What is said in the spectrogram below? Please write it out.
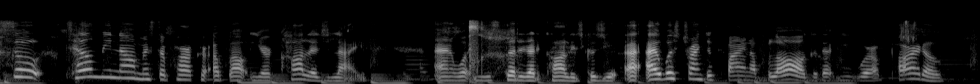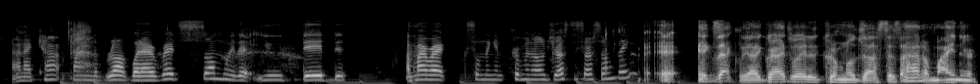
So tell me now, Mr. Parker, about your college life and what you studied at college. Because you, I, I was trying to find a blog that you were a part of, and I can't find the blog. But I read somewhere that you did. Am I right? Something in criminal justice or something? Exactly. I graduated criminal justice. I had a minor.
